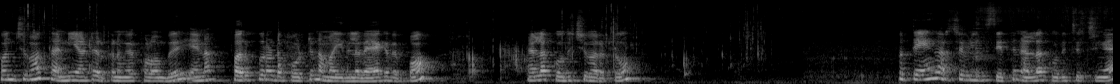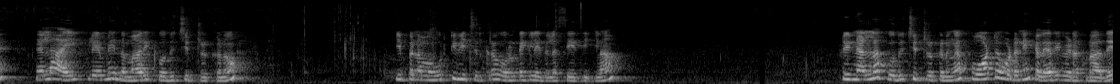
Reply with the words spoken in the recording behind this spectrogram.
கொஞ்சமாக தண்ணியாட்டம் இருக்கணுங்க குழம்பு. ஏன்னா பருப்பு உருண்டை போட்டு நம்ம இதில் வேக வைப்போம். நல்லா கொதிச்சு வரட்டும். இப்போ தேங்காய் அரைச்ச விழுது சேர்த்து நல்லா கொதிச்சிருச்சுங்க. நல்லா ஐ ஃப்ளேமில் இந்த மாதிரி கொதிச்சிட்ருக்கணும் இப்போ நம்ம உருட்டி வச்சிருக்கிற உருண்டைகள் இதில் சேர்த்திக்கலாம். இப்படி நல்லா கொதிச்சுட்டு இருக்கணுங்க. போட்ட உடனே கிளறி விடக்கூடாது.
